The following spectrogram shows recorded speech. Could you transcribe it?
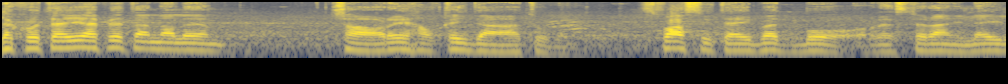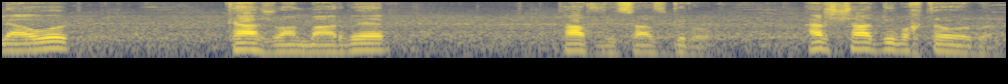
لە کۆتایی پێتان نەڵێم چاڕێ هەڵلقەی داهاتوو بن سپاسی تایبەت بۆ ڕێستۆرانی لای لاوەک کاژوان باربێر تاتلی سازگرۆ هەر شاد و بەختەوە بن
